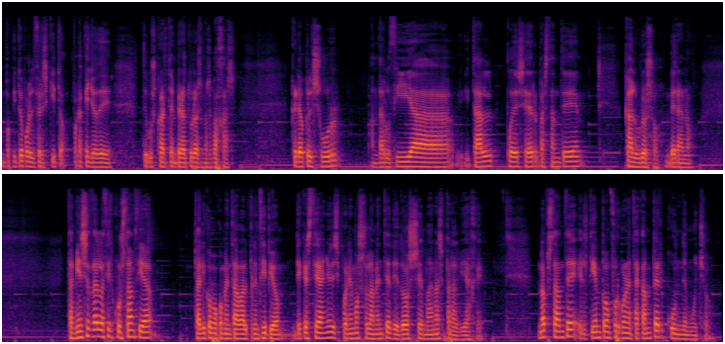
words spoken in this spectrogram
un poquito por el fresquito, por aquello de, buscar temperaturas más bajas. Creo que el sur, Andalucía y tal, puede ser bastante caluroso verano. También se da la circunstancia, tal y como comentaba al principio, de que este año disponemos solamente de dos semanas para el viaje. No obstante, el tiempo en furgoneta camper cunde mucho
